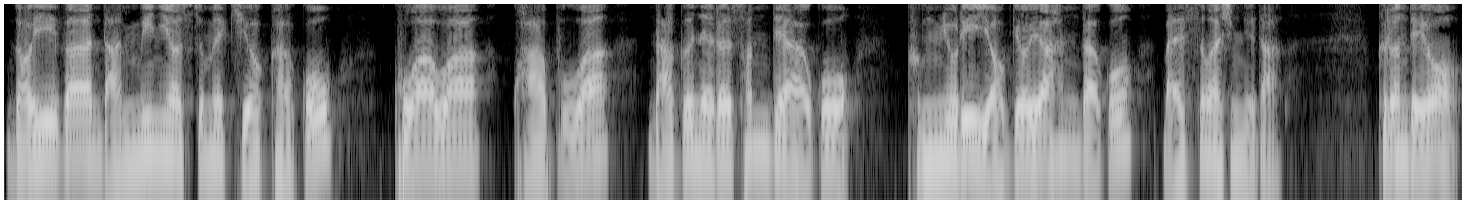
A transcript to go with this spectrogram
너희가 난민이었음을 기억하고, 고아와 과부와 나그네를 선대하고 극률이 여겨야 한다고 말씀하십니다. 그런데요,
